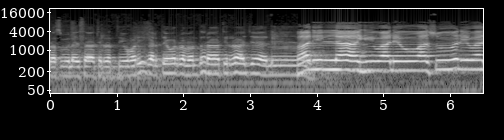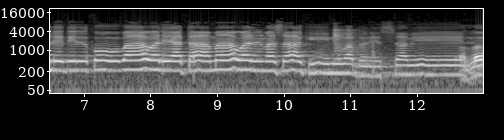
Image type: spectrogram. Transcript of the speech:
رسول إيسا ترتي وري قرتي ورمان درات الراجل فلله وللرسول ولذي القربى واليتامى والمساكين وابن السبيل. allah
